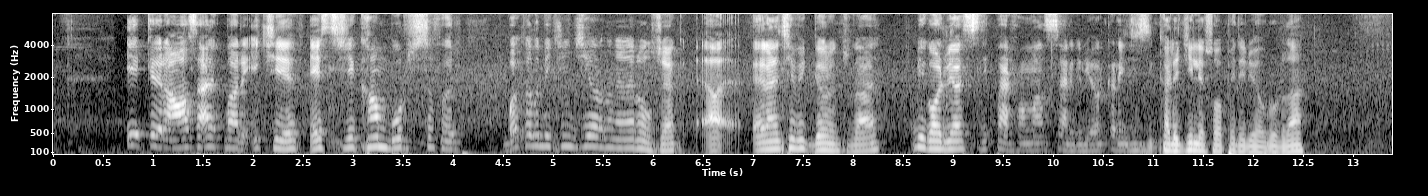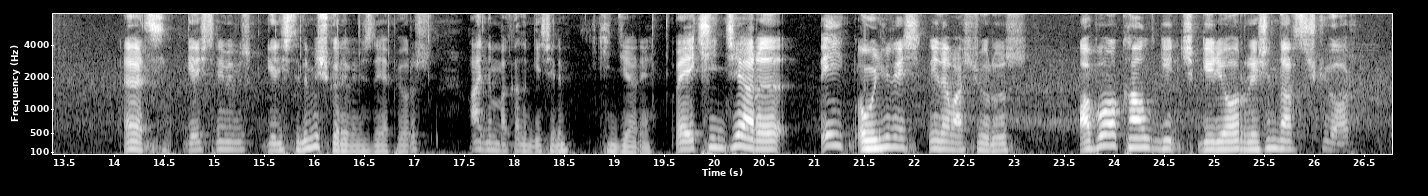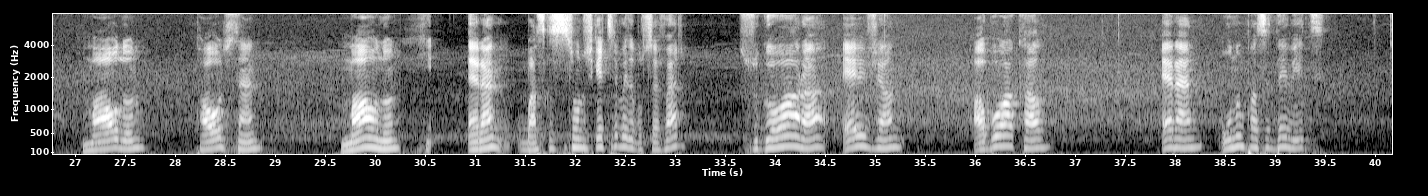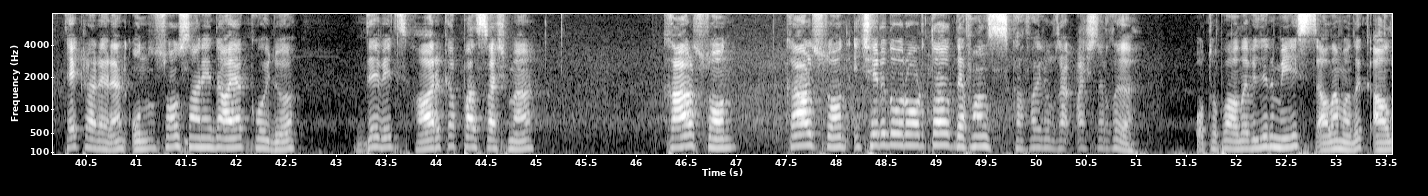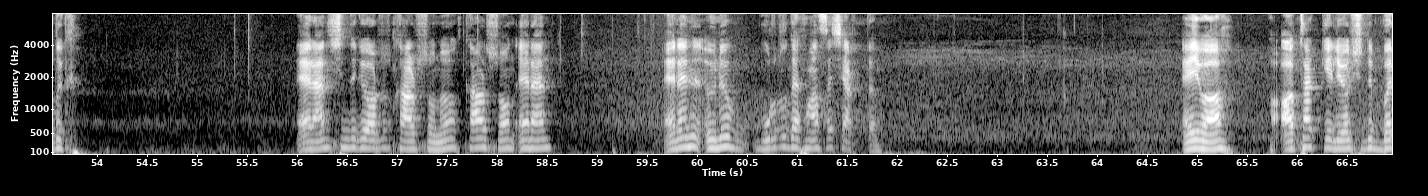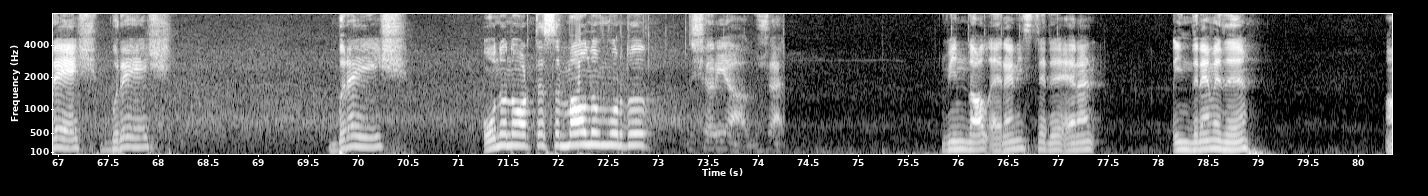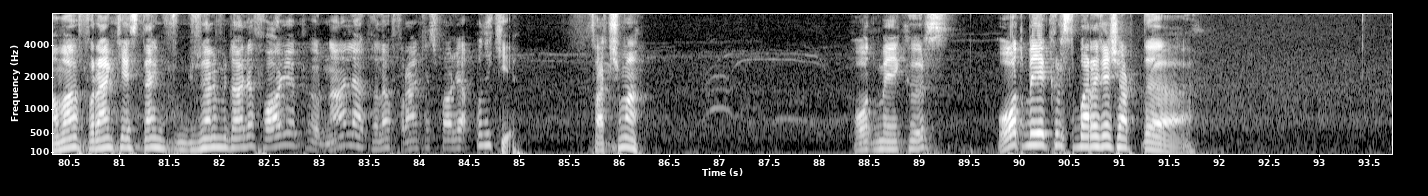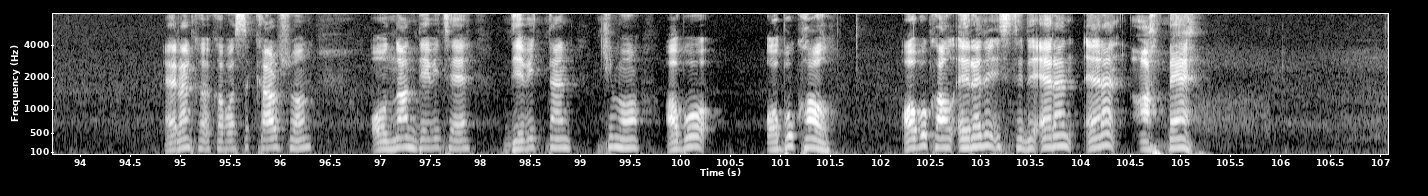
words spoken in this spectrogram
İlk yarı Asalık var 2, SC Kambur 0. Bakalım ikinci yarıda neler olacak. Eren Çevik görüntüler. Bir gol bir asistlik performans sergiliyor. Kaleci, kaleciyle sohbet ediyor burada. Evet, geliştirilmiş, geliştirilmiş görevimizi de yapıyoruz. Haydi bakalım geçelim ikinci yarıya. Ve ikinci yarı ilk oyuncu değişikliğiyle başlıyoruz. Abu Akal geç- geliyor, Rejindars çıkıyor. Maulun, Paulsen, Maulun, Eren baskısı sonuç getirmedi bu sefer. Sugawara, Evcan, Abu Akal, Eren, onun pası David, tekrar Eren, onun son saniyede ayak koydu. David, harika paslaşma. Carlson, Carlson içeri doğru orta defans kafayla uzaklaştırdı. O topu alabilir miyiz? Alamadık, aldık. Eren şimdi gördü Carlson'u. Carlson, Eren. Eren'in önü vurdu defansa çarptı. Eyvah. Atak geliyor şimdi Breş, Breş. Breş. Onun ortası Maul'un vurdu dışarıya. Güzel. Windal Eren istedi. Eren indiremedi. Ama Frankes'ten güzel müdahale faul yapıyor. Ne alakalı? Frankes faul yapmadı ki. Saçma. Hotmakers. Hotmakers baraja çarptı. Eren ka- kafası Carlson. Ondan David'e. David'den kim o? Abu Abu Kal. Abu Kal Eren'i istedi. Eren Eren ah be.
